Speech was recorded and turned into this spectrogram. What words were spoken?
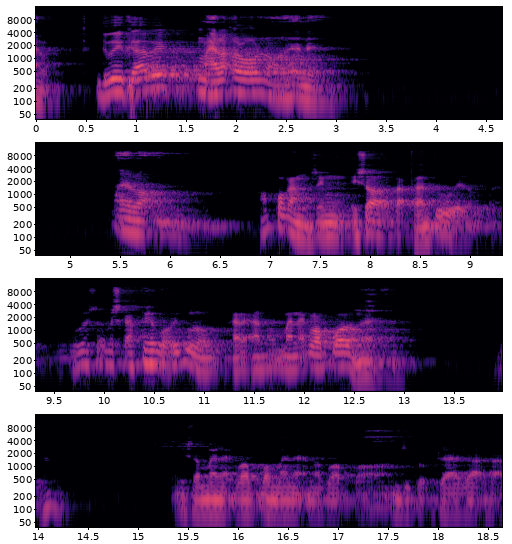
Elok. Duwe gawe melok rono ngene. Melok. Apa Kang sing iso tak bantu? Wis wis kabeh kok iku lho, karekan menek klopo. Nah. Ya. Bisa menek apa menek apa njupuk blarak sak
